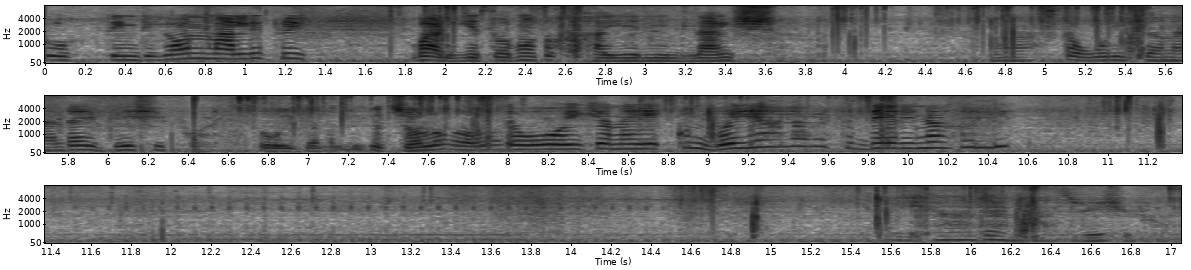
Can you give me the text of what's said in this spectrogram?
দুটো তিনটে কেমন মারলি তুই বাড়ি গিয়ে তোর মতো খাইয়ে নিলাইস মাছটা ওইখানাটাই বেশি পড়ে। তো ওইখানের দিকে চলো বাবা। তো ওইখানে এক্ষুন বইয়া হলাম একটু দেরি না করলি ওইখানটায় মাছ বেশি পড়ে।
